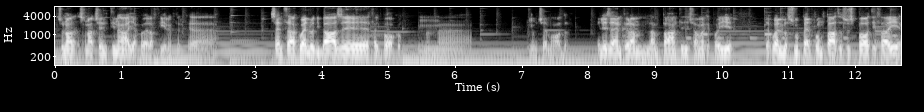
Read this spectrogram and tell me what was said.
sono, sono, a centinaia poi alla fine, perché senza quello di base fai poco, non, non c'è modo. E l'esempio lampante, diciamo, è che poi c'è quello super pompato su Spotify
